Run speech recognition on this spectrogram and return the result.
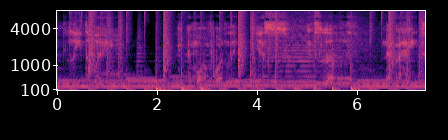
lead the way. And more importantly, yes, it's love, never hate.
